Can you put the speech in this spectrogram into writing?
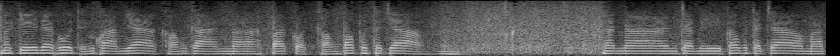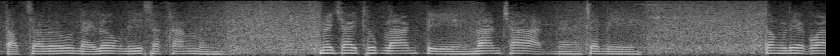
เมื่อกี้ได้พูดถึงความยากของการมาปรากฏของพระพุทธเจ้า นานๆจะมีพระพุทธเจ้ามาตัดสรู้ในโลกนี้สักครั้งหนึ่ง ไม่ใช่ทุกล้านปีล้านชาตินะจะมี ต้องเรียกว่า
